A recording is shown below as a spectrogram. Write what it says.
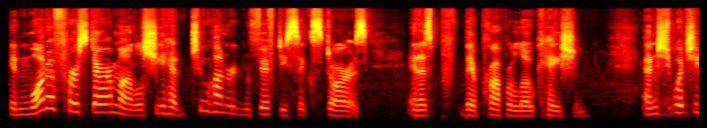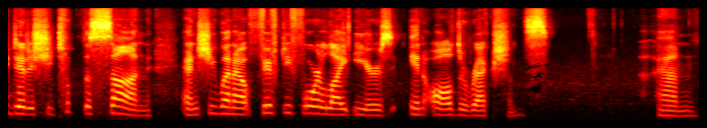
In one of her star models, she had 256 stars in its, their proper location. And she, what she did is she took the sun and she went out 54 light years in all directions. And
